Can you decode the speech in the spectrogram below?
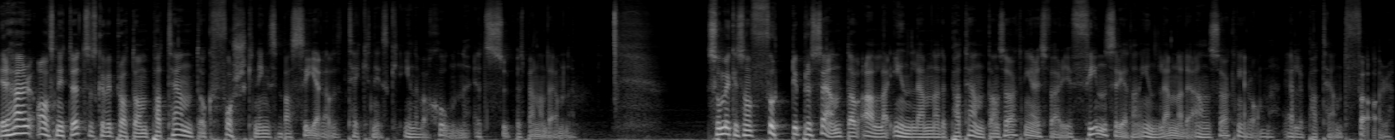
I det här avsnittet så ska vi prata om patent och forskningsbaserad teknisk innovation. Ett superspännande ämne. Så mycket som 40% av alla inlämnade patentansökningar i Sverige finns redan inlämnade ansökningar om eller patent för.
